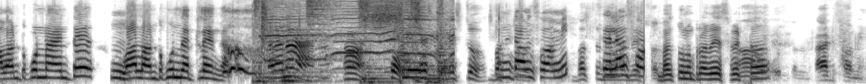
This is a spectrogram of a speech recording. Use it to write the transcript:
అవి అంటుకున్నాయంటే. వాళ్ళు అంటుకున్నట్లే సరేనా. నెక్స్ట్, స్వామి. భక్తులను ప్రవేశపెట్టు. రాడు స్వామి.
